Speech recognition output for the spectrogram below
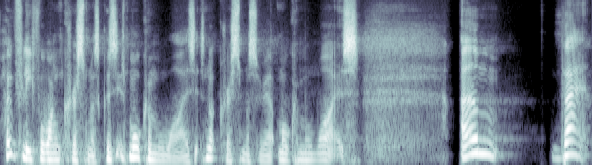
hopefully for one Christmas, because it's Morecambe and Wise. It's not Christmas without Morecambe and Wise. Um, that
